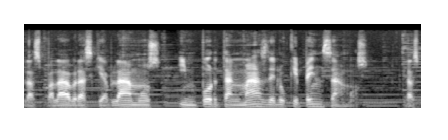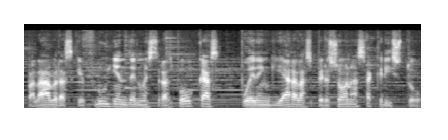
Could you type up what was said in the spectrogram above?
Las palabras que hablamos importan más de lo que pensamos. Las palabras que fluyen de nuestras bocas pueden guiar a las personas a Cristo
